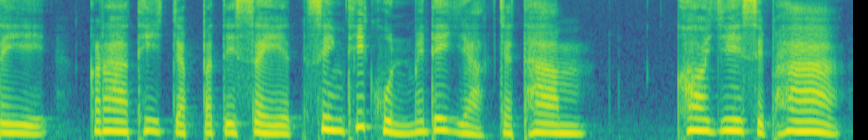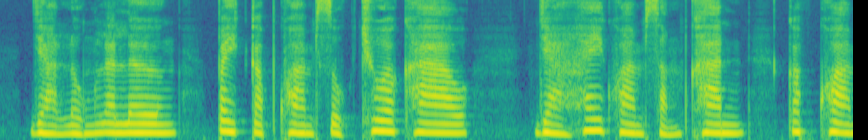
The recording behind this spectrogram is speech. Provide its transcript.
24. กล้าที่จะปฏิเสธสิ่งที่คุณไม่ได้อยากจะทำข้อ 25. อย่าหลงละเลงไปกับความสุขชั่วคราว อย่าให้ความสำคัญกับความ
